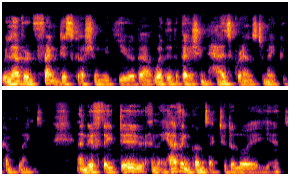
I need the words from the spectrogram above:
we'll have a frank discussion with you about whether the patient has grounds to make a complaint. And if they do and they haven't contacted a lawyer yet,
